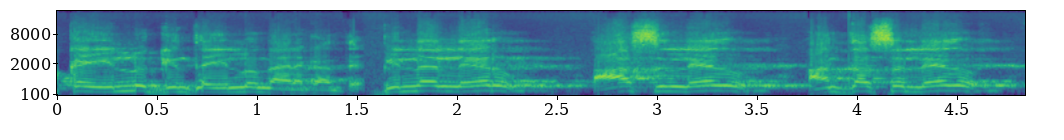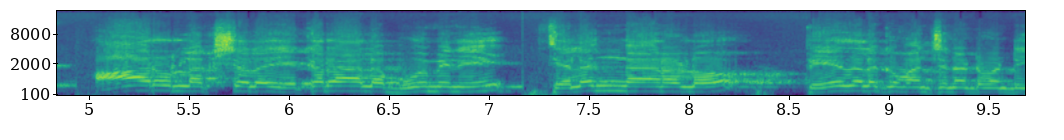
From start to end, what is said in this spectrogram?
ఒక ఇల్లు గింత ఇల్లు ఉంది ఆయనకు అంతే. పిల్లలు లేరు ఆస్తులు లేదు అంతస్తులు లేదు. ఆరు లక్షల ఎకరాల భూమిని తెలంగాణలో పేదలకు వంచినటువంటి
